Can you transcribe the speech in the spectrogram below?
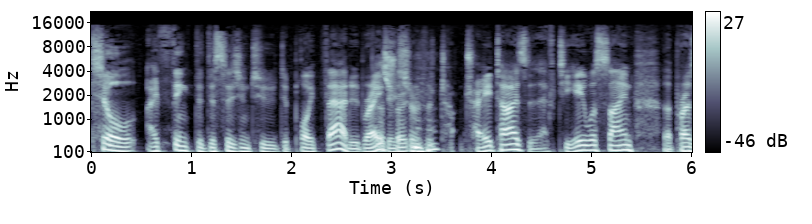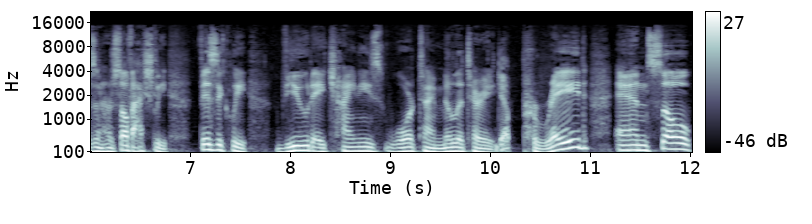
till I think the decision to deploy THAAD, right? That's They right. sort of tra- trade ties, the FTA was signed. The president herself actually physically viewed a Chinese wartime military Yep. parade. And so,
